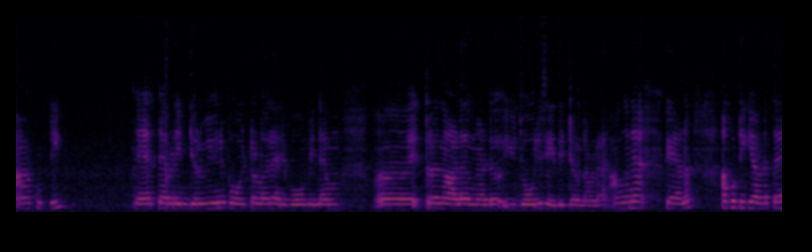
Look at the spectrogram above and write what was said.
ആ കുട്ടി നേരത്തെ അവിടെ ഇന്റർവ്യൂവിന് പോയിട്ടുള്ള ഒരു അനുഭവം പിന്നെ എത്ര നാൾ അങ്ങോട്ട് ജോലി ചെയ്തിട്ടുണ്ട് അവിടെ. അങ്ങനെയൊക്കെയാണ് ആ കുട്ടിക്ക് അവിടുത്തെ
